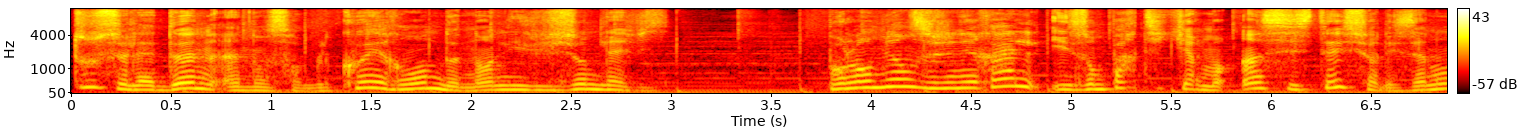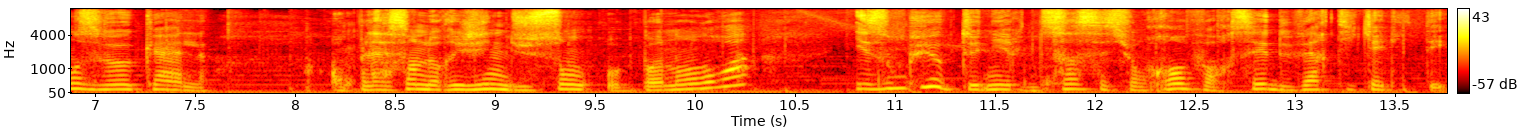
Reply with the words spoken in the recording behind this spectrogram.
Tout cela donne un ensemble cohérent donnant l'illusion de la vie. Pour l'ambiance générale, ils ont particulièrement insisté sur les annonces vocales. En plaçant l'origine du son au bon endroit, ils ont pu obtenir une sensation renforcée de verticalité.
